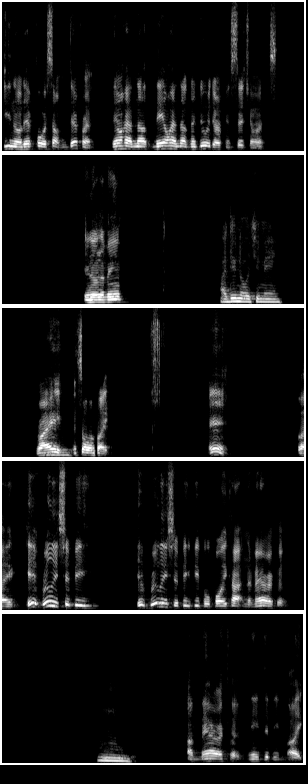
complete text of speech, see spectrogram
you know, they're for something different. They don't have no they don't have nothing to do with their constituents. You know what I mean? I do know what you mean. Right? Mm. And so it's like, man, like it really should be it really should be people boycotting America. Mm. America need to be like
